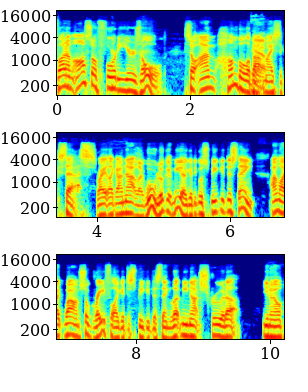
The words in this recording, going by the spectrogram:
but I'm also 40 years old. So I'm humble about Yeah. my success, right? Like I'm not like, "Ooh, look at me! I get to go speak at this thing." I'm like, "Wow, I'm so grateful I get to speak at this thing. Let me not screw it up." You know,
